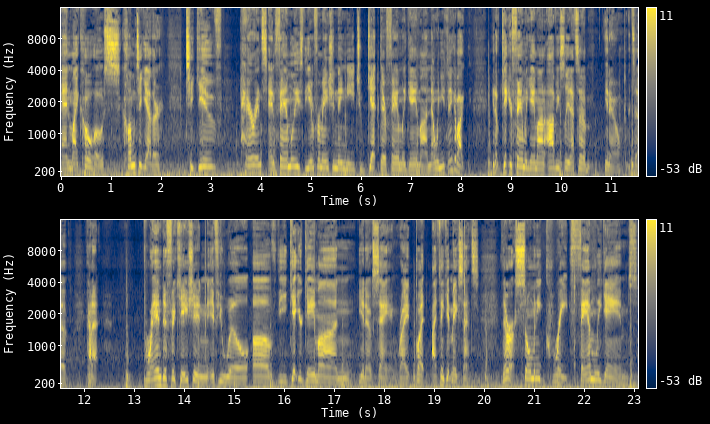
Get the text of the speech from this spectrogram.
and my co-hosts come together to give parents and families the information they need to get their family game on. Now, when you think about you know, get your family game on. Obviously, that's a, you know, it's a kind of brandification, if you will, of the get your game on, you know, saying, right? But I think it makes sense. There are so many great family games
